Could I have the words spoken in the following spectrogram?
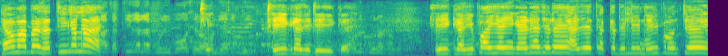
ਕਿਉਂ ਬਾਬੇ ਸੱਚੀ ਗੱਲ ਹੈ? ਸੱਚੀ ਗੱਲ ਹੈ ਪੂਰੀ ਬਹੁਤ ਸੇਵਾ ਹੁੰਦੀ ਹੈ ਸਭ ਦੀ। ਠੀਕ ਹੈ ਜੀ ਠੀਕ ਹੈ। ਠੀਕ ਹੈ ਜੀ ਭਾਈ ਅਸੀਂ ਕਹਿੰਦੇ ਜਿਹੜੇ ਹਜੇ ਤੱਕ ਦਿੱਲੀ ਨਹੀਂ ਪਹੁੰਚੇ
